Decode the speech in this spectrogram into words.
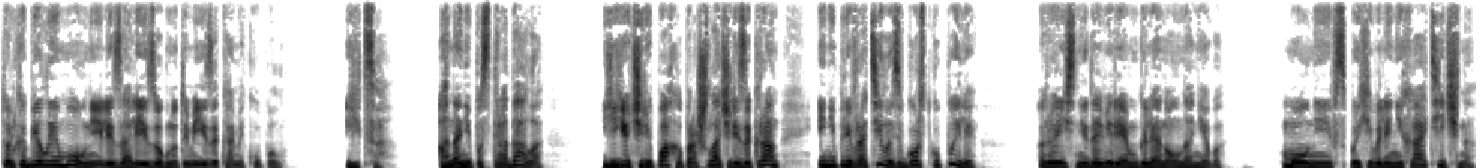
только белые молнии лизали изогнутыми языками купол. Ица. Она не пострадала. Ее черепаха прошла через экран и не превратилась в горстку пыли. Рэй с недоверием глянул на небо. Молнии вспыхивали не хаотично,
